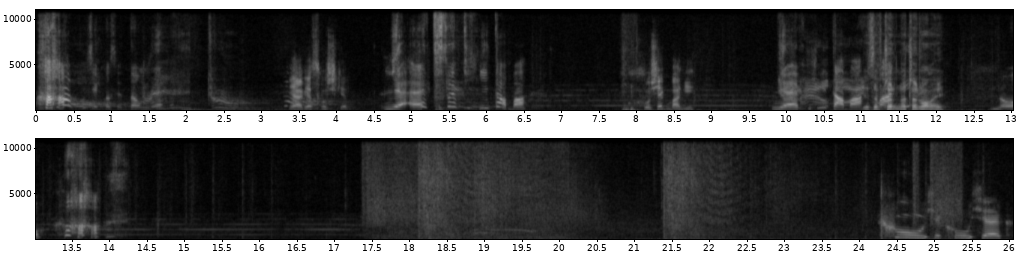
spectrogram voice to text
Haha, uciekł dosyć do mnie. Jak, ja z Huśkiem. Nie, to sobie wciśnij taba. Husiek, Mani. Nie, wciśnij taba. Jestem w Mani? czer na czerwonej. No. Husiek, husiek.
